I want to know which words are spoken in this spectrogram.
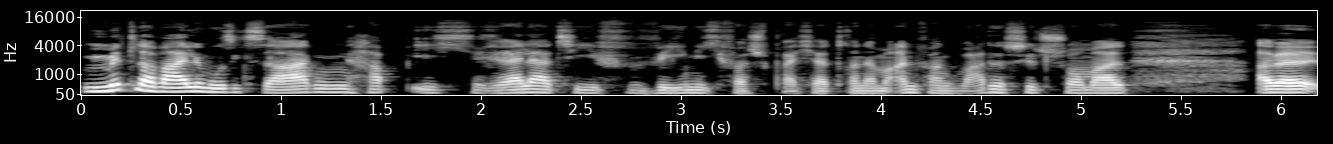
Mittlerweile muss ich sagen, habe ich relativ wenig Versprecher drin. Am Anfang war das jetzt schon mal. Aber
